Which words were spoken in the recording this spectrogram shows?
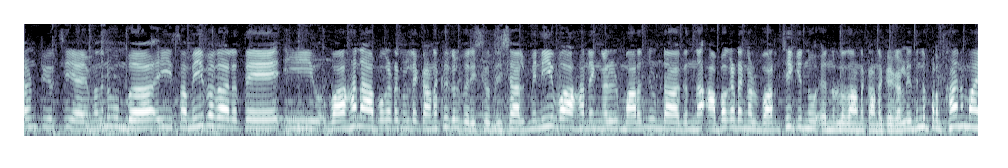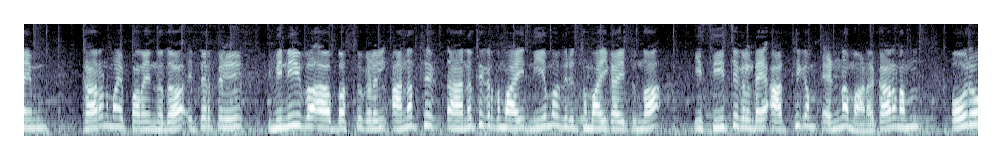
ആണ് തീർച്ചയായും. അതിനു മുമ്പ് ഈ സമീപകാലത്തെ ഈ വാഹന അപകടങ്ങളുടെ കണക്കുകൾ പരിശോധിച്ചാൽ മിനി വാഹനങ്ങൾ മറിഞ്ഞുണ്ടാകുന്ന അപകടങ്ങൾ വർദ്ധിക്കുന്നു എന്നുള്ളതാണ് കണക്കുകൾ. ഇതിന് പ്രധാനമായും കാരണമായി പറയുന്നത് ഇത്തരത്തിൽ മിനി ബസ്സുകളിൽ അനധി അനധികൃതമായി നിയമവിരുദ്ധമായി കയറ്റുന്ന ഈ സീറ്റുകളുടെ അധികം എണ്ണമാണ്. കാരണം ഓരോ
